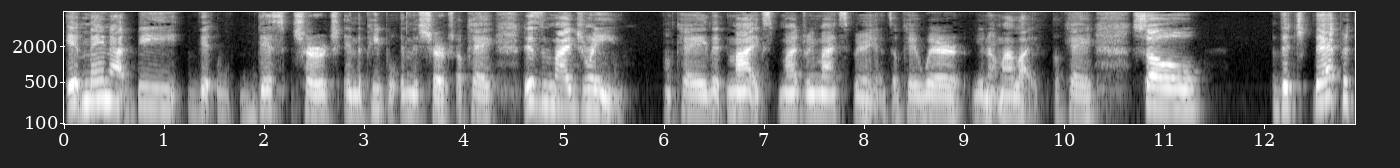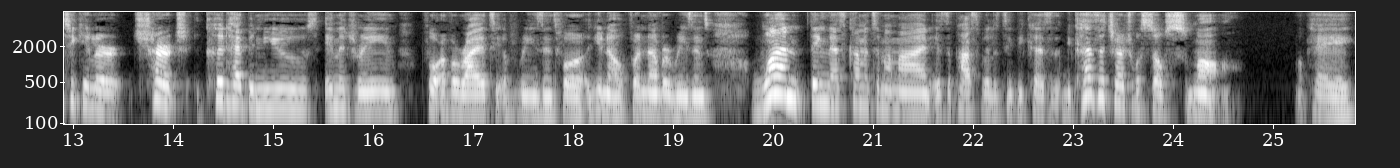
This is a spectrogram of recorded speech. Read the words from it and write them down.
it may not be this church and the people in this church. Okay, this is my dream. Okay, that my my dream, my experience. Okay, where you know my life. Okay, so the that particular church could have been used in the dream for a variety of reasons for you know for a number of reasons one thing that's coming to my mind is the possibility because because the church was so small Okay.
